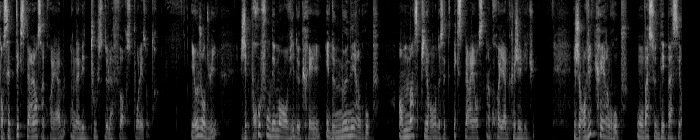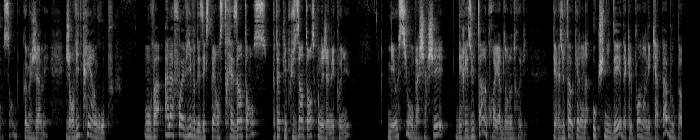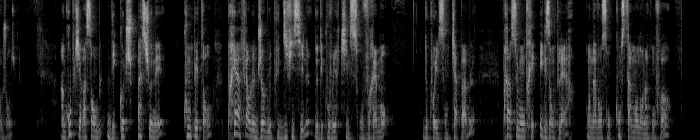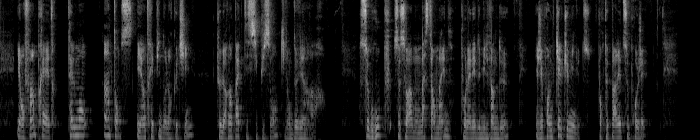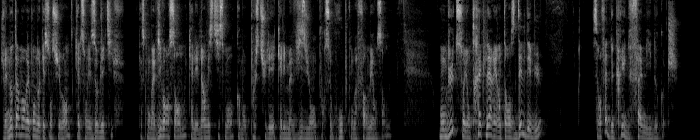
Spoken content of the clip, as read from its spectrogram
Dans cette expérience incroyable, on avait tous de la force pour les autres. Et aujourd'hui, j'ai profondément envie de créer et de mener un groupe en m'inspirant de cette expérience incroyable que j'ai vécue. J'ai envie de créer un groupe où on va se dépasser ensemble, comme jamais. J'ai envie de créer un groupe on va à la fois vivre des expériences très intenses, peut-être les plus intenses qu'on ait jamais connues, mais aussi on va chercher des résultats incroyables dans notre vie, des résultats auxquels on n'a aucune idée d'à quel point on en est capable ou pas aujourd'hui. Un groupe qui rassemble des coachs passionnés, compétents, prêts à faire le job le plus difficile, de découvrir qui ils sont vraiment, de quoi ils sont capables, prêts à se montrer exemplaires en avançant constamment dans l'inconfort, et enfin prêts à être tellement intenses et intrépides dans leur coaching que leur impact est si puissant qu'il en devient rare. Ce groupe, ce sera mon mastermind pour l'année 2022 et je vais prendre quelques minutes pour te parler de ce projet. Je vais notamment répondre aux questions suivantes. Quels sont les objectifs? Qu'est-ce qu'on va vivre ensemble? Quel est l'investissement? Comment postuler? Quelle est ma vision pour ce groupe qu'on va former ensemble? Mon but, soyons très clairs et intenses dès le début, c'est en fait de créer une famille de coachs.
